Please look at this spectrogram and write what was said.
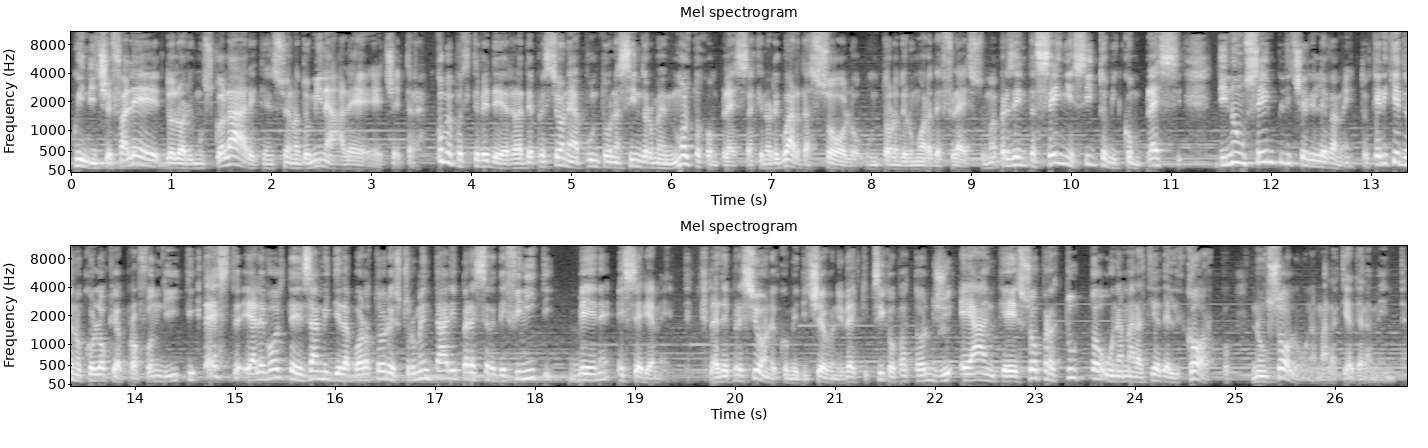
quindi cefalee, dolori muscolari, tensione addominale, eccetera. Come potete vedere, la depressione è appunto una sindrome molto complessa che non riguarda solo un tono dell'umore deflesso, ma presenta segni e sintomi complessi di non semplice rilevamento che richiedono colloqui approfonditi, test e alle volte esami di laboratorio strumentali per essere definiti bene e seriamente. La depressione, come dicevano i vecchi psicopatologi, è anche e soprattutto una malattia del corpo, non solo una malattia della mente.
